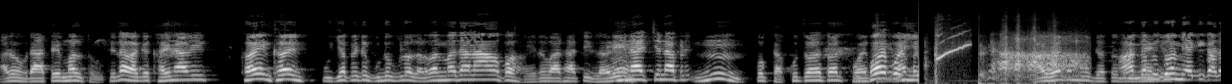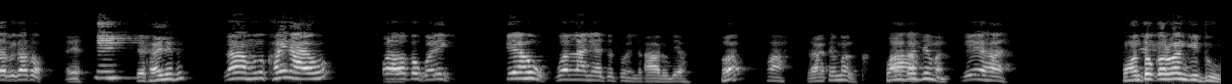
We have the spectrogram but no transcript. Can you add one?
અરે રાતે મળતું. કેટલા વાગે ખાઈને આવી? ખાઈ ખાઈ પૂજા પેટે ગુડો ગુડો લડવાનું મજા ના આવે પણ. એ તો વાત સાચી. લડી ના જ છે ને આપડે. હમ. કોક ધક્કું ચડે તો પડી. પડી હાલ હું જતો હા તમે જો મેગી ખાધા ભેગા તો. એ, ખાઈ લીધું? ના હું તો ખાઈને આવ્યો પણ હવે તો ઘડી કે હું વલ્લા ની તો સારું બે હો? હા. રાતે મળ ફોન કરજે મને. એ હા. ફોન તો કરવા કીધું.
